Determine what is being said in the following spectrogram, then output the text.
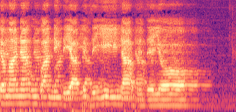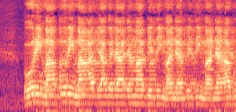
ဓမ္မနံဥပနိတယပစ္စယေနပစ္စယောပုရိမာပုရိမာအပြာကတာဓမ္မပစ္စည်းမာနံပစ္စည်းမာနံအကု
